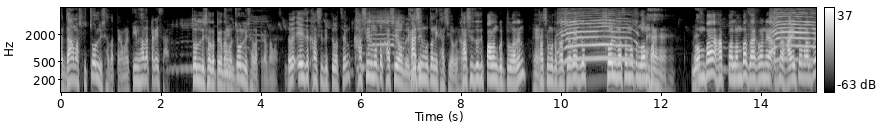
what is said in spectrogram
এর দাম আসবে চল্লিশ হাজার টাকা মানে তিন হাজার টাকাই ছাড়। চল্লিশ হাজার টাকা দাম জি, চল্লিশ হাজার টাকা দাম আসবে। তবে এই যে খাসি দেখতে পাচ্ছেন খাসির মতো খাসি হবে। খাসির মতনই খাসি হবে হ্যাঁ। খাসি যদি পালন করতে পারেন হ্যাঁ। খাসির মতো খাসি হবে একদম শৈল মাছের মতো লম্বা। হ্যাঁ হ্যাঁ। লম্বা হাত পা লম্বা যার কারণে আপনার হাইটও বাড়বে।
